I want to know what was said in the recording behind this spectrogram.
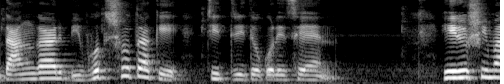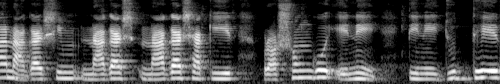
দাঙ্গার বিভৎসতাকে চিত্রিত করেছেন। হিরোসীমা নাগাসিম নাগাস নাগাসাকির প্রসঙ্গ এনে তিনি যুদ্ধের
